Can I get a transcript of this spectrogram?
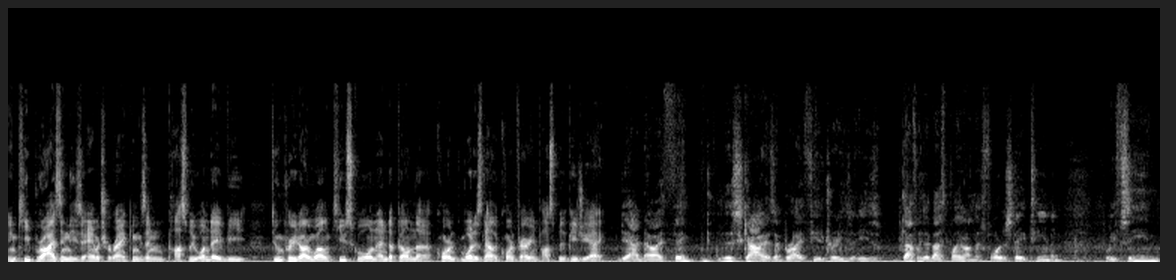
and keep rising these amateur rankings and possibly one day be doing pretty darn well in Q school and end up on the corn what is now the Korn Ferry and possibly the PGA. Yeah, no, I think this guy has a bright future. He's he's definitely the best player on this Florida State team, and we've seen,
